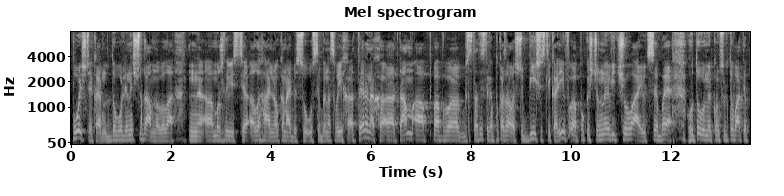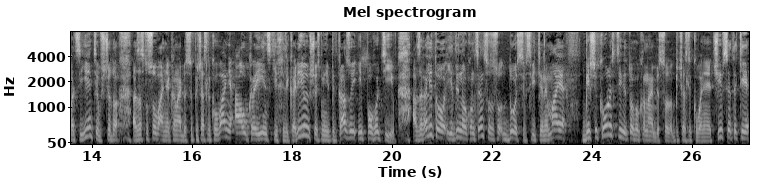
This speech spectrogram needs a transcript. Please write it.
Польща, яка доволі нещодавно вела можливість легального канабісу у себе на своїх теренах. Там статистика показала, що більшість лікарів поки що не відчувають себе готовими консультувати пацієнтів щодо застосування канабісу під час лікування. А українських лікарів щось мені підказує і поготів. А взагалі-то єдиного консенсусу досі в світі немає. Більше користі від того канабісу під час лікування, чи все таки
